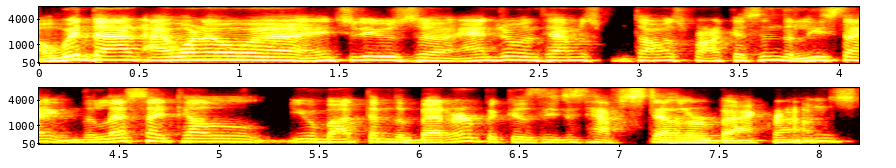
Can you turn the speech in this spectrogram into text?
uh, with that, I want to uh, introduce uh, Andrew and Thomas Thomas Parkinson. The least I, the less I tell you about them, the better, because they just have stellar backgrounds.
